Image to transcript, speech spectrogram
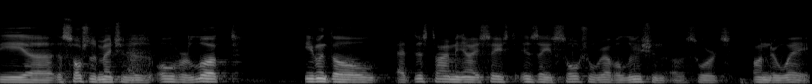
the, uh, the social dimension is overlooked, even though at this time in the United States is a social revolution of sorts underway.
